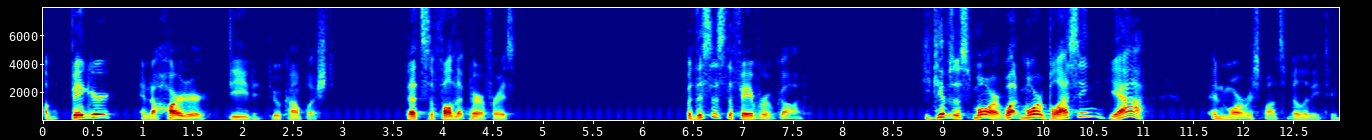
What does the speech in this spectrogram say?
a bigger and a harder deed to accomplish. That's the Fauldett paraphrase. But this is the favor of God. He gives us more. What more blessing? Yeah. And more responsibility too.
